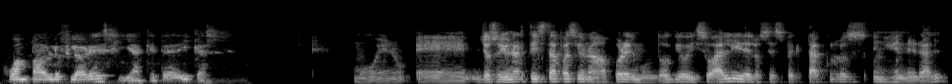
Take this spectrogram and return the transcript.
Juan Pablo Flores y a qué te dedicas? Bueno, eh, yo soy un artista apasionado por el mundo audiovisual y de los espectáculos en general.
